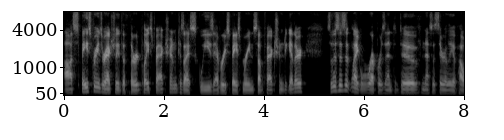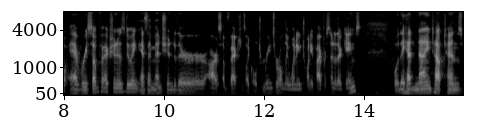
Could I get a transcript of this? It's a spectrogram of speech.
Uh, Space Marines are actually the third place faction because I squeeze every Space Marine sub faction together. So this isn't like representative necessarily of how every subfaction is doing. As I mentioned, there are subfactions like Ultramarines who are only winning 25% of their games. But they had nine top tens,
